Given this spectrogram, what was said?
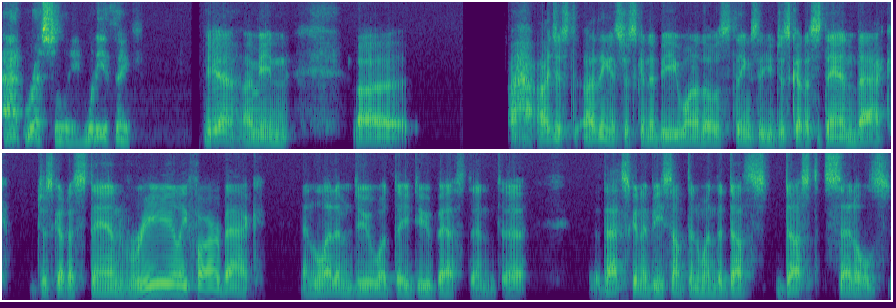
at Wrestling. What do you think? Yeah, I mean, uh, I just I think it's just going to be one of those things that you just got to stand back, just got to stand really far back and let them do what they do best, and uh, that's going to be something when the dust dust settles.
